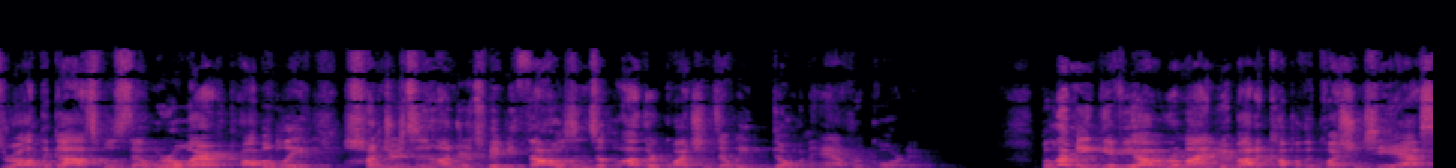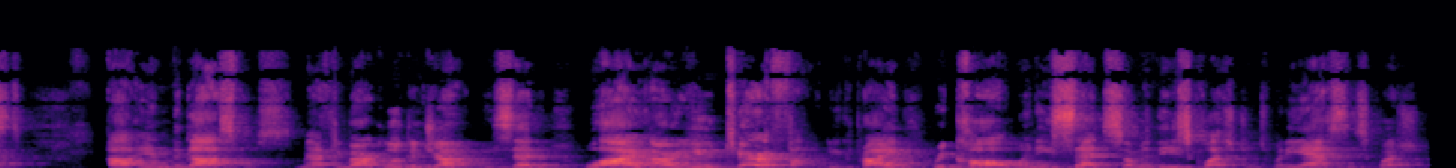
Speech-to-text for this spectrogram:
throughout the gospels that we're aware of probably hundreds and hundreds maybe thousands of other questions that we don't have recorded but let me give you, a, remind you about a couple of the questions he asked uh, in the Gospels Matthew, Mark, Luke, and John. He said, Why are you terrified? You could probably recall when he said some of these questions, when he asked these questions.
